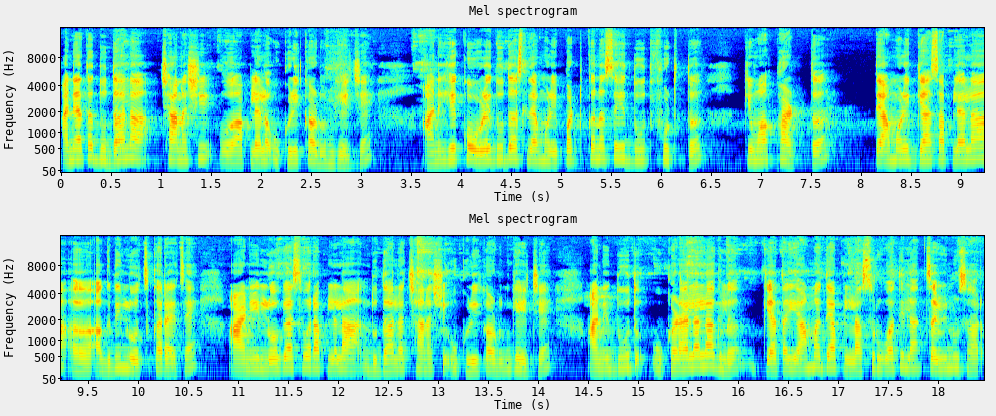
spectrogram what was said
आणि आता दुधाला छान अशी आपल्याला उकळी काढून घ्यायची आहे. आणि हे कोवळे दूध असल्यामुळे पटकन असं हे दूध फुटतं किंवा फाटतं त्यामुळे गॅस आपल्याला अगदी लोच करायचा आहे. आणि लो गॅसवर आपल्याला दुधाला छान अशी उकळी काढून घ्यायची आहे. आणि दूध उकळायला लागलं की आता यामध्ये आपल्याला सुरुवातीला चवीनुसार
